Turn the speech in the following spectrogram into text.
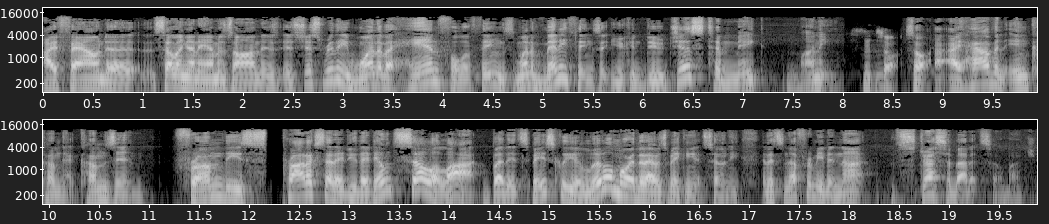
I found uh, selling on Amazon is it's just really one of a handful of things, one of many things that you can do just to make money. So So I I have an income that comes in from these products that I do. They don't sell a lot, but it's basically a little more than I was making at Sony, and it's enough for me to not stress about it so much.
